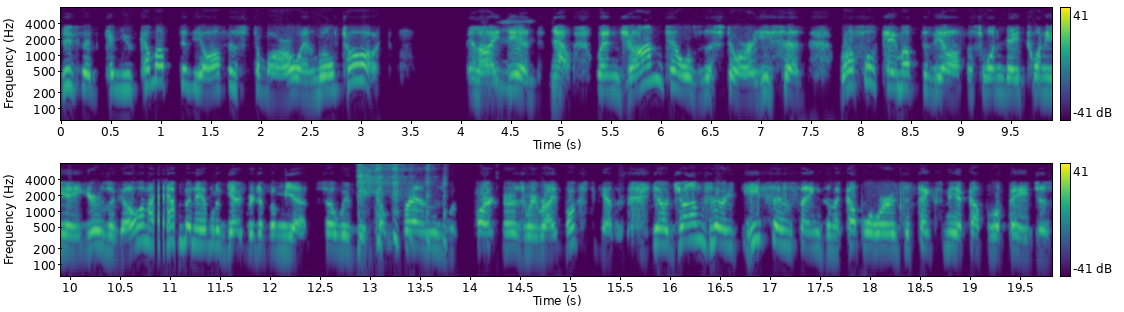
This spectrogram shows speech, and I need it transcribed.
he said, "Can you come up to the office tomorrow and we'll talk?" And I did. Mm-hmm. Now, when John tells the story, he said, Russell came up to the office one day 28 years ago, and I haven't been able to get rid of him yet. So we've become friends, we're partners, we write books together. You know, John's very, he says things in a couple of words. It takes me a couple of pages.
